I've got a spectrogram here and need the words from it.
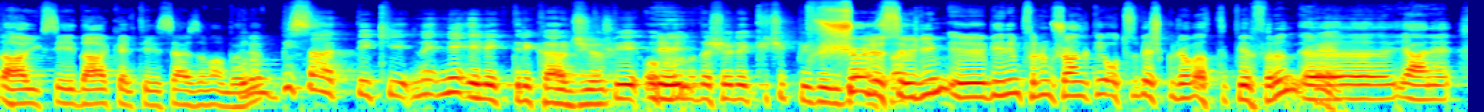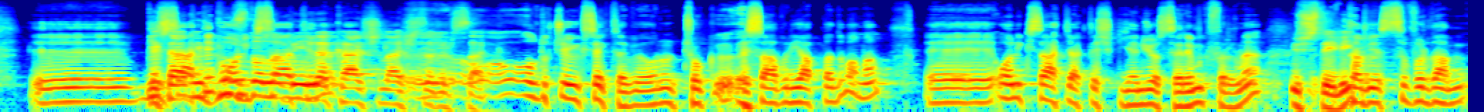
daha yükseği, daha kalitelisi her zaman böyle. Bunun bir saatteki ne, ne elektrik harcıyor? Bir o Ee, konuda şöyle küçük bir bilgi Şöyle alsak. söyleyeyim, e, benim fırınım şu andaki 35 kW'lık bir fırın. E, Evet. Yani e, bir Mesela saatte bir 12 buzdolabıyla saati- karşılaştırırsak. E, Oldukça yüksek tabii. Onun çok hesabını yapmadım ama e, 12 saat yaklaşık yanıyor seramik fırını. Üstelik. Tabii sıfırdan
